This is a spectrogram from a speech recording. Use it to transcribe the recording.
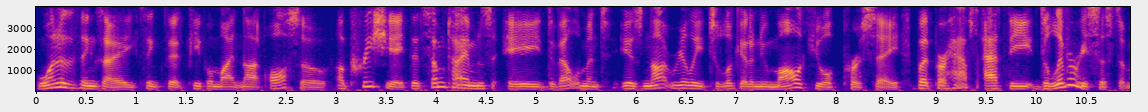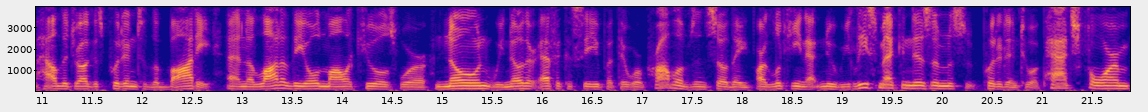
One of the things I think that people might not also appreciate that sometimes a development is not really to look at a new molecule per se, but perhaps at the delivery system, how the drug is put into the body. And a lot of the old molecules were known, we know their efficacy, but there were problems. And so they are looking at new release mechanisms, put it into a patch form,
